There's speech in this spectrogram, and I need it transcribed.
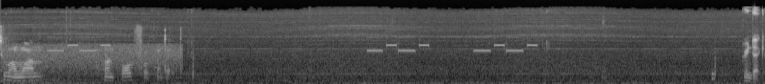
Two on one. Horn ball 4.8. Green deck.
